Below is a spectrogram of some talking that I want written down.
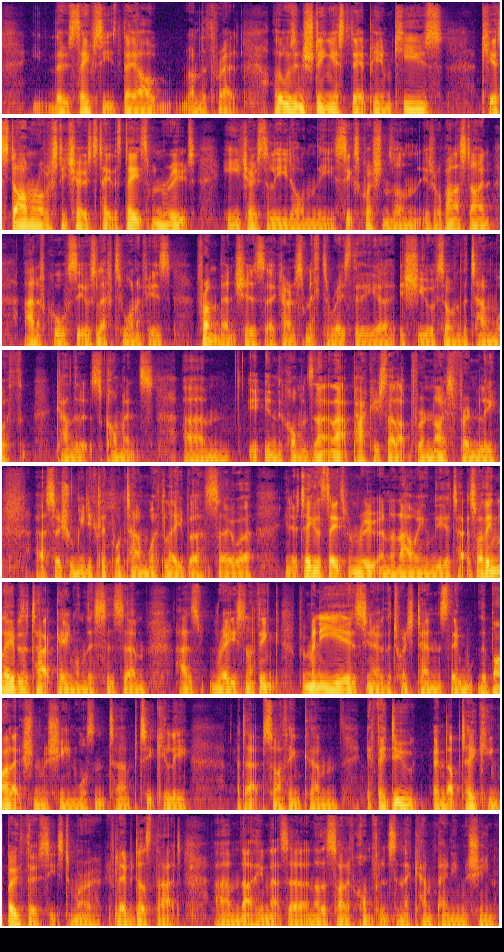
those safe seats, they are under threat. I thought it was interesting yesterday at PMQs. Keir Starmer obviously chose to take the statesman route. He chose to lead on the six questions on Israel Palestine. And of course, it was left to one of his front benchers, uh, Karin Smyth, to raise the uh, issue of some of the Tamworth candidates' comments um, in the Commons. And that, and that, packaged that up for a nice, friendly uh, social media clip on Tamworth Labour. So, uh, you know, taking the statesman route and allowing the attack. So I think Labour's attack game on this has um, has raised. And I think for many years, you know, the 2010s, they, the by election machine wasn't uh, particularly adept. So I think um, if they do end up taking both those seats tomorrow, if Labour does that, um, I think that's a, another sign of confidence in their campaigning machine.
